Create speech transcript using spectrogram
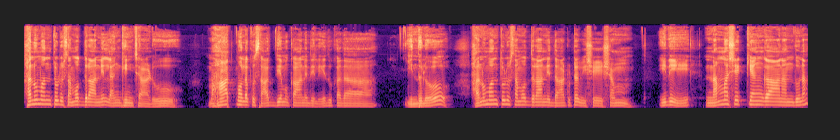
హనుమంతుడు సముద్రాన్ని లంఘించాడు. మహాత్ములకు సాధ్యము కానిది లేదు కదా. ఇందులో హనుమంతుడు సముద్రాన్ని దాటుట విశేషం. ఇది నమ్మశక్యంగానందున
